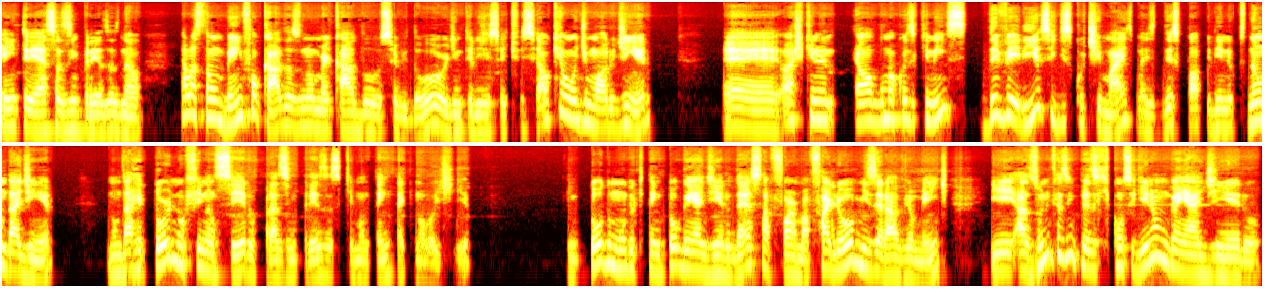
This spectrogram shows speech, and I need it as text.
entre essas empresas, não. Elas estão bem focadas no mercado servidor, de inteligência artificial, que é onde mora o dinheiro. É, eu acho que é alguma coisa que nem deveria se discutir mais, mas desktop Linux não dá dinheiro, não dá retorno financeiro para as empresas que mantêm tecnologia todo mundo que tentou ganhar dinheiro dessa forma falhou miseravelmente. E as únicas empresas que conseguiram ganhar dinheiro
